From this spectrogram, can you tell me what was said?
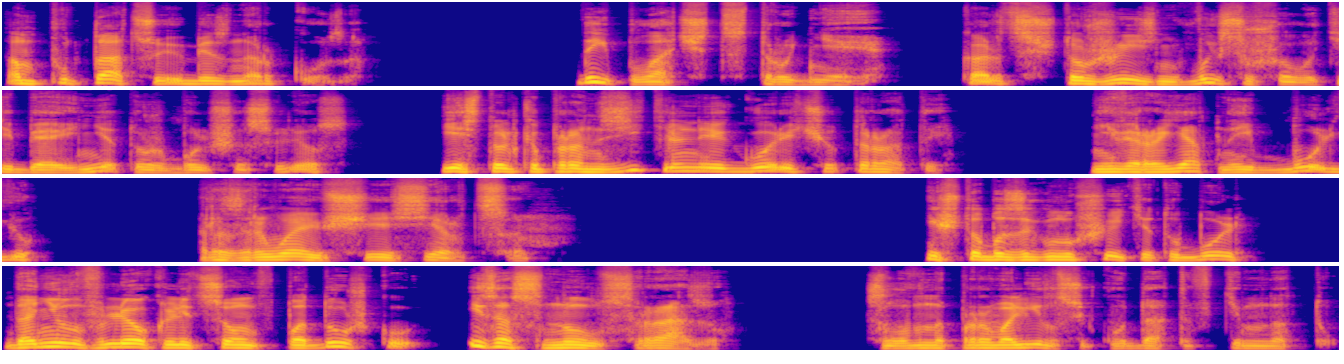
ампутацию без наркоза. Да и плачется труднее. Кажется, что жизнь высушила тебя, и нет уж больше слез. Есть только пронзительная горечь утраты, невероятной болью разрывающее сердце. И чтобы заглушить эту боль, Данилов лег лицом в подушку и заснул сразу, словно провалился куда-то в темноту.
